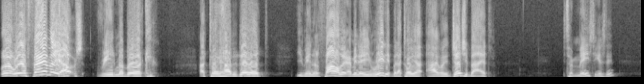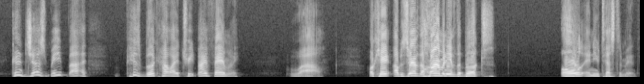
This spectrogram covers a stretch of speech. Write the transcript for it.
we're a family. I'll read my book. I told you how to do it. You may not follow it. I mean, I didn't read it, but I told you how, how I'm going to judge you by it. It's amazing, isn't it? Going to judge me by his book, How I Treat My Family. Wow. Okay, observe the harmony of the books, Old and New Testament.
